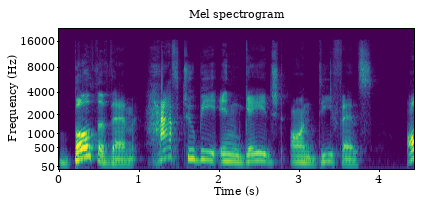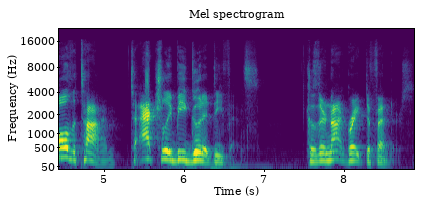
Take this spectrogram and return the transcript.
both of them have to be engaged on defense all the time to actually be good at defense because they're not great defenders.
